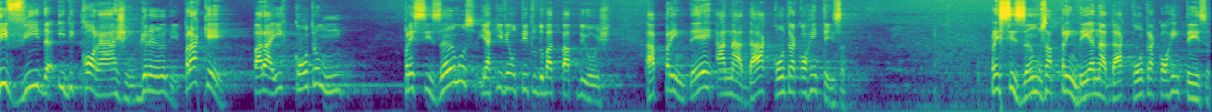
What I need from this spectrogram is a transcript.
de vida e de coragem grande. Para quê? Para ir contra o mundo. Precisamos, e aqui vem o título do bate-papo de hoje: aprender a nadar contra a correnteza. Precisamos aprender a nadar contra a correnteza.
